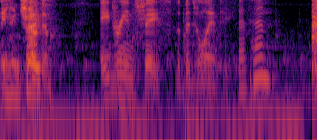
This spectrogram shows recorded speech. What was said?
Adrian Chase. Adrian Chase, the vigilante. That's him.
